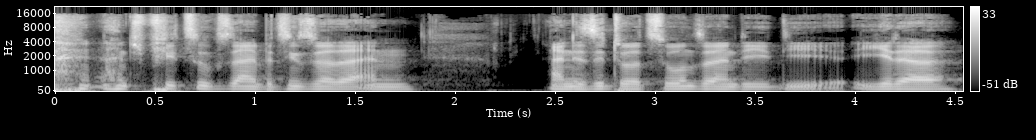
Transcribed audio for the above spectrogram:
ein Spielzug sein, beziehungsweise ein, eine Situation sein, die, die jeder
